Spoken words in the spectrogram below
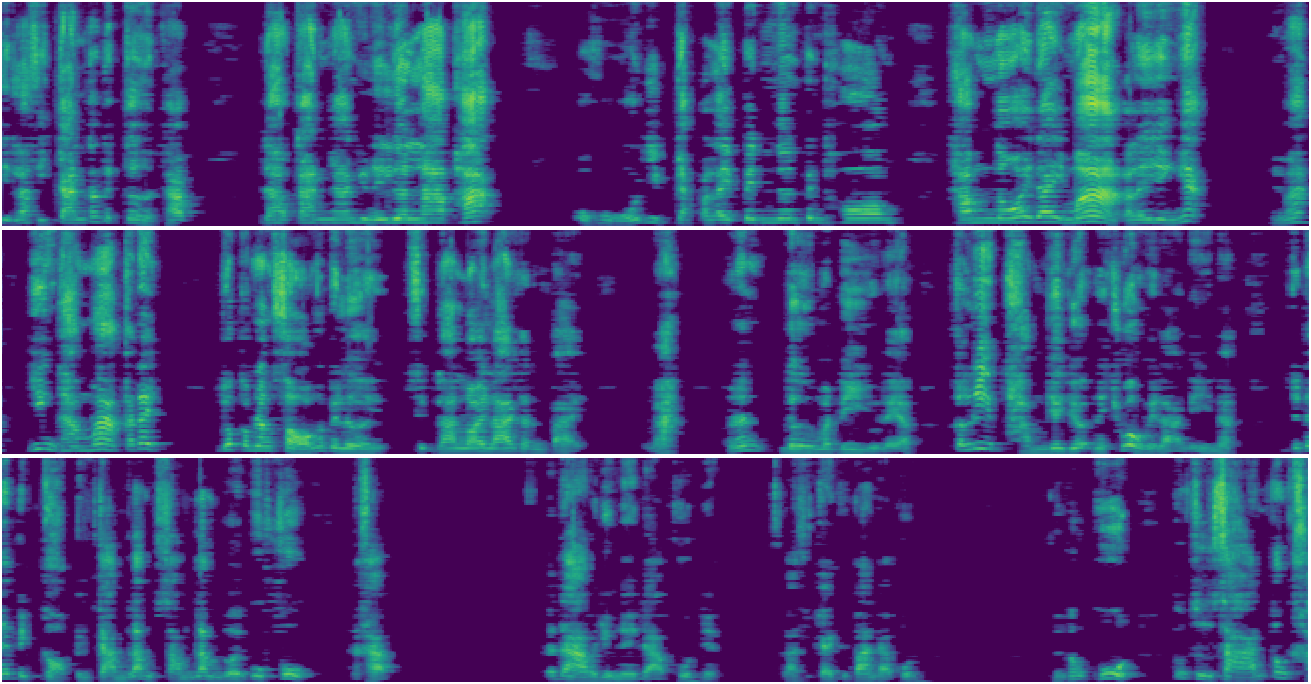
ติดราศีกันตั้งแต่เกิดครับ ดาวการงานอยู่ในเรือนลาภะโอ้โหหยิบจับอะไรเป็นเงินเป็นทองทำน้อยได้มากอะไรอย่างเงี้ยเห็นไหมยิ่งทำมากก็ได้ยกกำลังสองกันไปเลยสิบล้านร้อยล้านกันไปเห็นไหมเพราะฉะนั้นเดิมมาดีอยู่แล้ว ก็รีบทำเยอะๆในช่วงเวลานี้นะ จะได้เป็นกอบเป็นกำล่ำซ้ำล่ำรวยอู้ฟู่นะครับแล้วดาวมาอยู่ในดาวพุธเนี่ยราศีกันคือบ้านดาวพุธมันต้องพูดต้องสื่อสารต้องข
